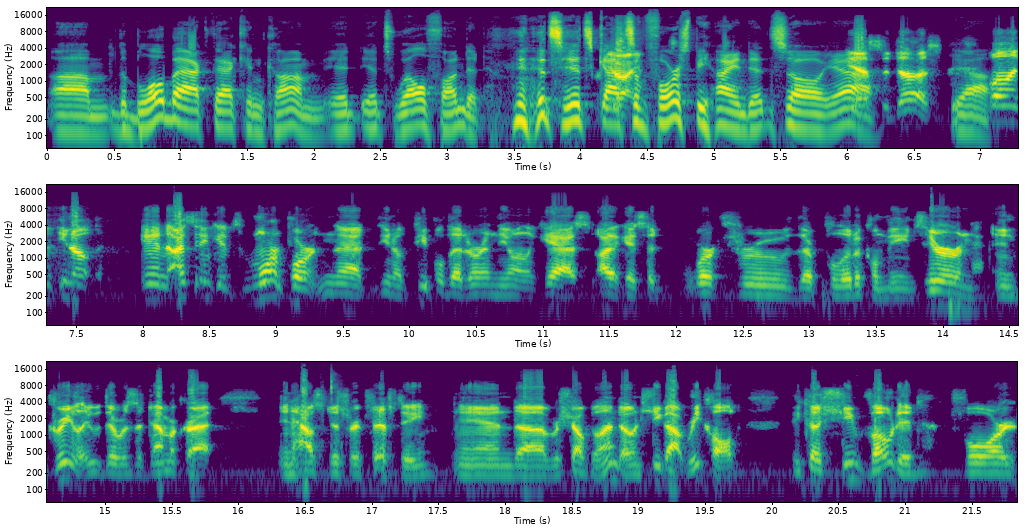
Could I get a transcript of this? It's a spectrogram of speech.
Um, the blowback that can come, it, it's well funded. it's it's got right. some force behind it. So yeah, yes, it does. Yeah. Well, and you know, and I think it's more important that you know people that are in the oil and gas, like I said, work through their political means. Here in, in Greeley, there was a Democrat in House District 50, and uh, Rochelle Galindo, and she got recalled because she voted for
